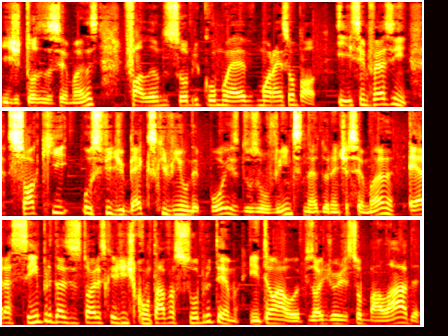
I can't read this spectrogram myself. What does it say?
e de todas as semanas falando sobre como é morar em São Paulo. E sempre foi assim. Só que os feedbacks que vinham depois dos ouvintes, né, durante a semana, semana era sempre das histórias que a gente contava sobre o tema. Então, ah, o episódio de hoje é sobre balada,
